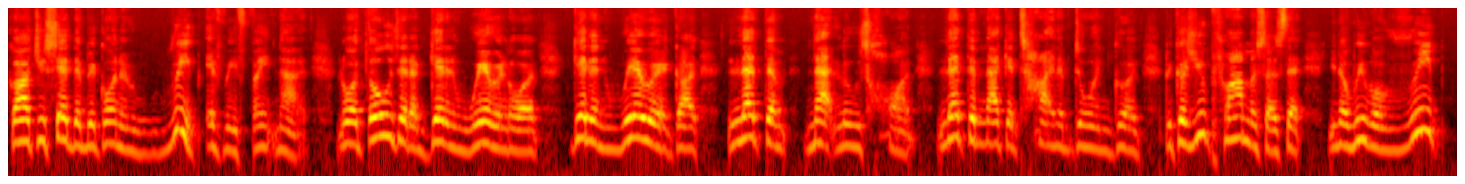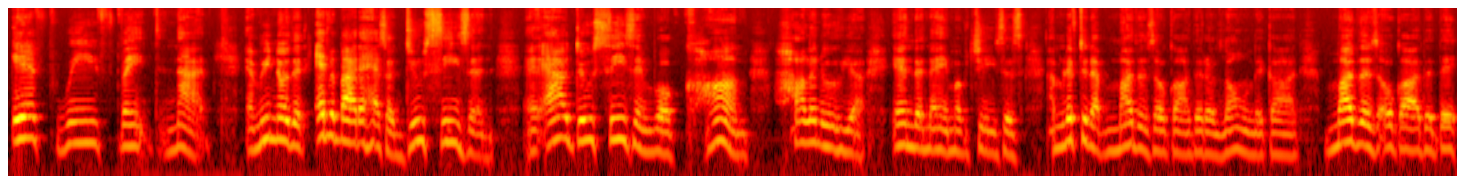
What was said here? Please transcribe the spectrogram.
God, you said that we're going to reap if we faint not. Lord, those that are getting weary, Lord, getting weary, God, let them not lose heart. Let them not get tired of doing good because you promise us that, you know, we will reap if we faint not. And we know that everybody has a due season, and our due season will come. Hallelujah. In the name of Jesus. I'm lifting up mothers, oh God, that are lonely, God. Mothers, oh God, that they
